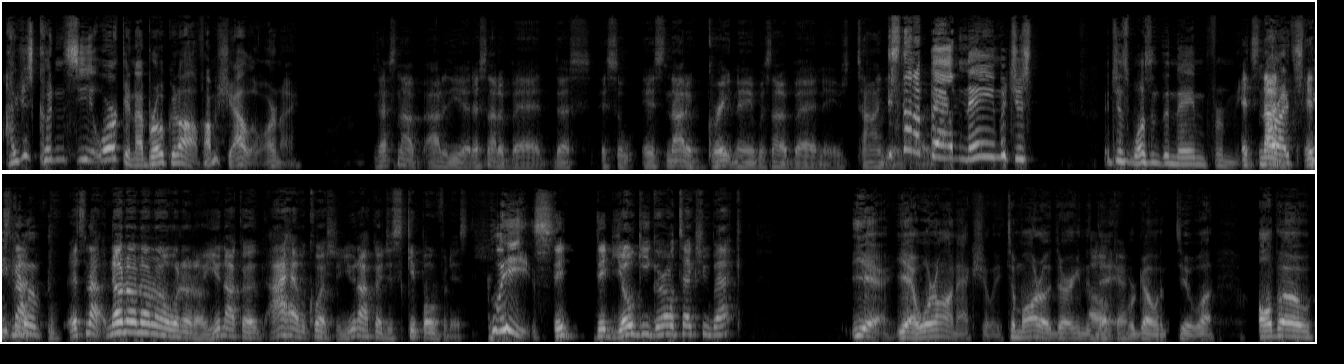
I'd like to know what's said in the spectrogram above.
I just couldn't see it working. I broke it off. I'm shallow, aren't I? That's not out of yeah. That's not a bad. That's it's a. It's not a great name. But it's not a bad name. It's Tanya. It's not a bad name. It just. It just wasn't the name for me. It's not. Right, it's not. Of, it's not. No, no, no, no, no, no. You're not gonna. I have a question. You're not gonna just skip over this. Please. Did Did Yogi Girl text you back? Yeah, yeah. We're on actually tomorrow during the oh, day. Okay. We're going to. uh Although,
